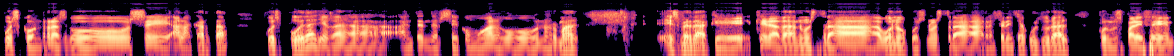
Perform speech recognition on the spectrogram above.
pues con rasgos a la carta pues pueda llegar a, entenderse como algo normal es verdad que, que, dada nuestra, bueno, pues nuestra referencia cultural, pues nos parece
